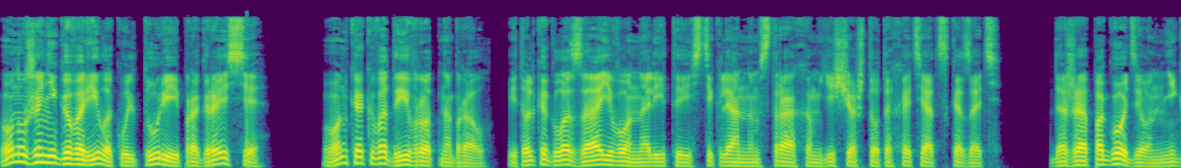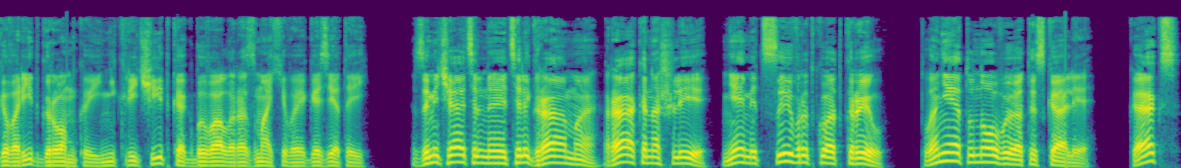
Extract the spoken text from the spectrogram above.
Он уже не говорил о культуре и прогрессе. Он как воды в рот набрал, и только глаза его, налитые стеклянным страхом, еще что-то хотят сказать. Даже о погоде он не говорит громко и не кричит, как бывало, размахивая газетой. «Замечательная телеграмма! Рака нашли! Немец сыворотку открыл! Планету новую отыскали! Какс?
